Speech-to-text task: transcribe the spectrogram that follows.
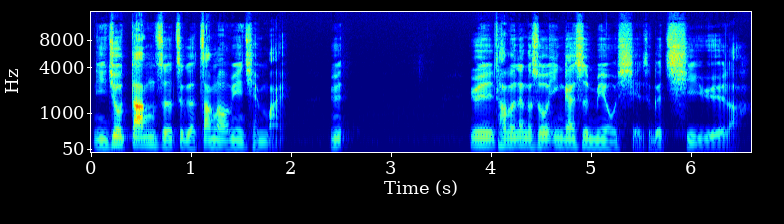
你就当着这个长老面前买，因为因为他们那个时候应该是没有写这个契约啦。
